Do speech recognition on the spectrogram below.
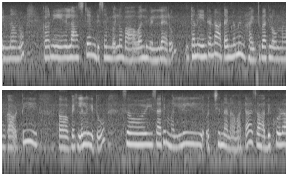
విన్నాను. కానీ లాస్ట్ టైం డిసెంబర్లో బావ వాళ్ళు వెళ్ళారు. కానీ ఏంటంటే ఆ టైంలో మేము హైదరాబాద్లో ఉన్నాం కాబట్టి వెళ్ళలేదు. సో ఈసారి మళ్ళీ వచ్చిందన్నమాట. సో అది కూడా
